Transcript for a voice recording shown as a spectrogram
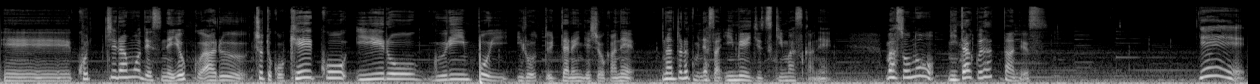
えー、こちらもですね、よくある、ちょっとこう蛍光イエローグリーンっぽい色と言ったらいいんでしょうかね。なんとなく皆さんイメージつきますかね。まあその2択だったんです。で、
